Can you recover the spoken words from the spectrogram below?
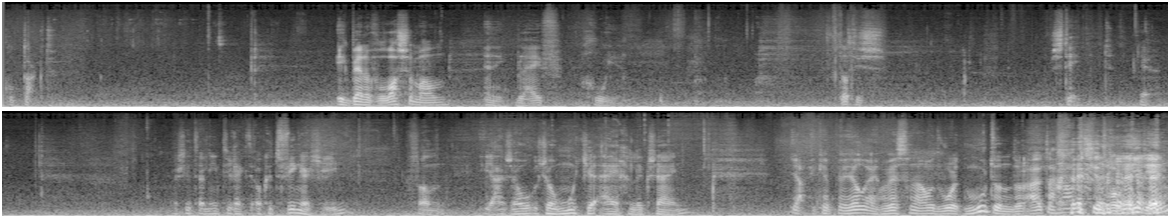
contact. Ik ben een volwassen man en ik blijf groeien. Dat is statement. Ja. Maar zit daar niet direct ook het vingertje in? Van ja, zo, zo moet je eigenlijk zijn. Ja, ik heb heel erg mijn best gedaan om het woord moeten eruit te halen. Het zit er ook niet in.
